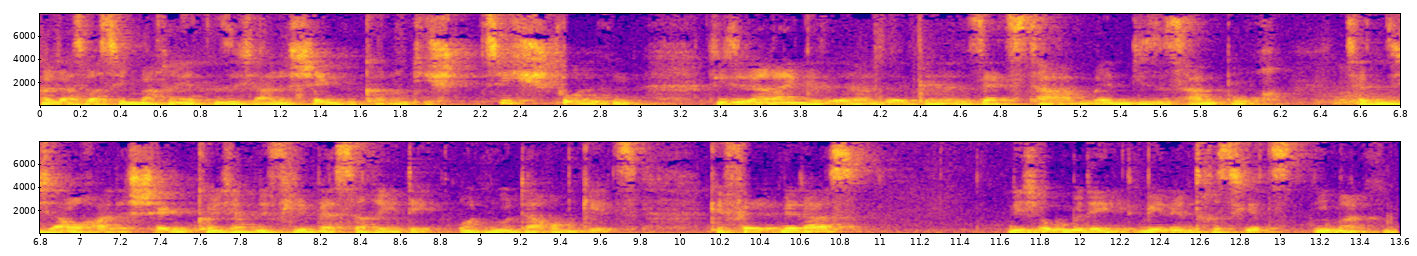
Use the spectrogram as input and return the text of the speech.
Weil das, was Sie machen, hätten Sie sich alles schenken können. Und die zig Stunden, die Sie da reingesetzt haben in dieses Handbuch, das hätten Sie sich auch alles schenken können. Ich habe eine viel bessere Idee. Und nur darum geht es. Gefällt mir das? Nicht unbedingt. Wen interessiert es? Niemanden.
